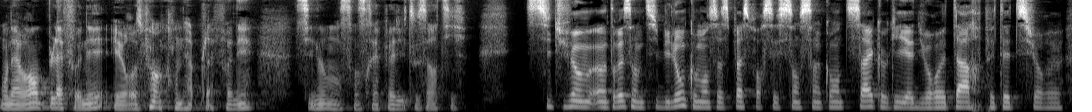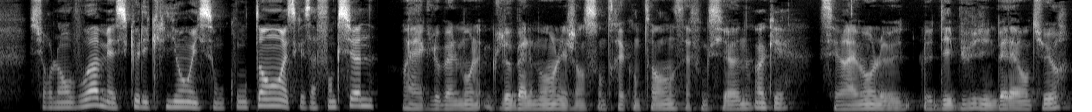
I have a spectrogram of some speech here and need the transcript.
on a vraiment plafonné et heureusement qu'on a plafonné, sinon on s'en serait pas du tout sorti si tu fais un, un, un petit bilan, comment ça se passe pour ces 150 sacs? Ok, il y a du retard peut-être sur euh, sur l'envoi, mais est-ce que les clients ils sont contents? Est-ce que ça fonctionne? Ouais, globalement, globalement, les gens sont très contents, ça fonctionne. Ok. C'est vraiment le, le début d'une belle aventure.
